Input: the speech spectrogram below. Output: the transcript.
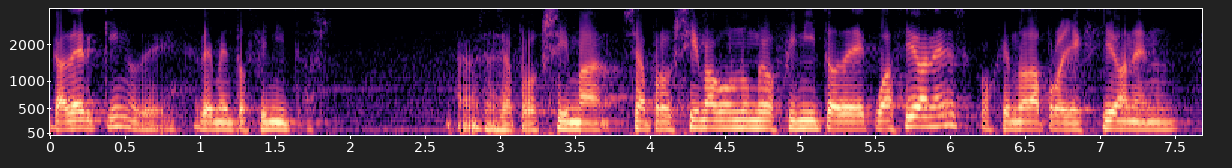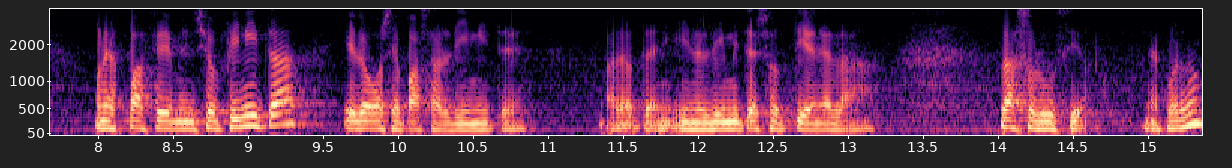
Galerkin o de elementos finitos. Se, aproxima, se aproxima con un número finito de ecuaciones, cogiendo la proyección en un espacio de dimensión finita y luego se pasa al límite. Y en el límite se obtiene la, solución. ¿De acuerdo?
